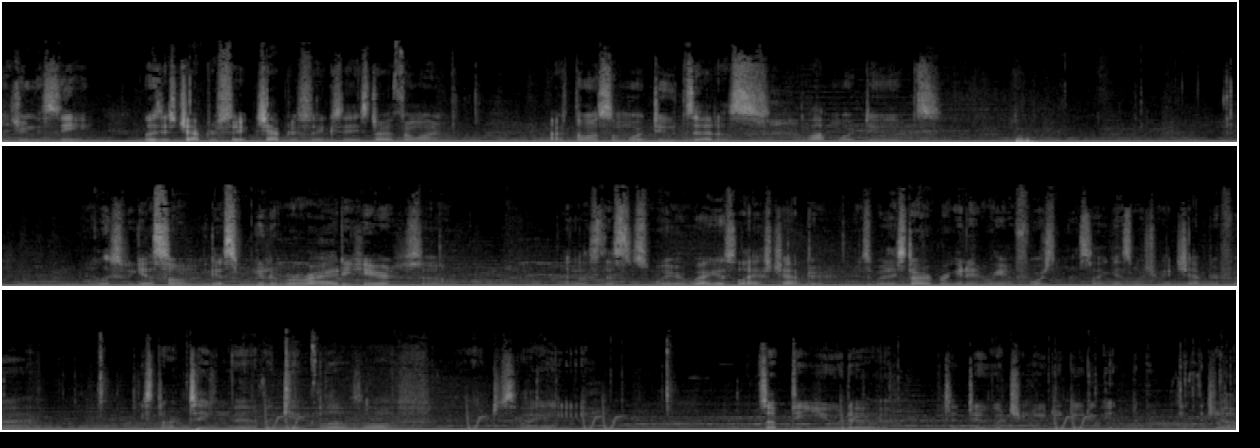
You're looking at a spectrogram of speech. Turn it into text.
As you can see, what is this, chapter 6? Chapter 6, they start throwing, start throwing some more dudes at us. A lot more dudes. At least we get some get some unit variety here, so I guess this is where well I guess last chapter is where they started bringing in reinforcements. So I guess once you hit chapter five, you start taking the, the kid gloves off. Just like it's up to you to to do what you need to do to get get the job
